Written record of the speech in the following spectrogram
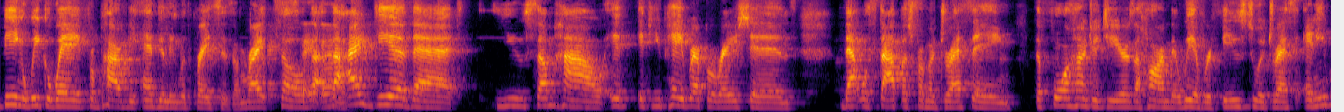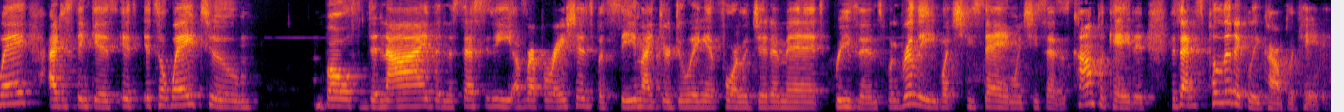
being a week away from poverty and dealing with racism, right? So the, the idea that you somehow, if, if you pay reparations, that will stop us from addressing the 400 years of harm that we have refused to address anyway. I just think is it, it's a way to both deny the necessity of reparations, but seem like you're doing it for legitimate reasons. When really what she's saying when she says it's complicated is that it's politically complicated,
